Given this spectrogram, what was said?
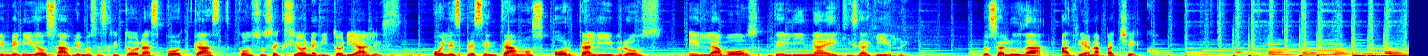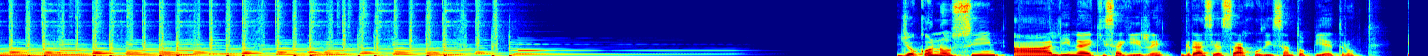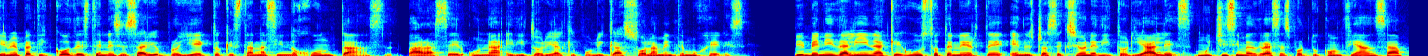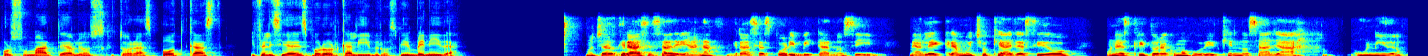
Bienvenidos a Hablemos Escritoras Podcast con su sección editoriales. Hoy les presentamos Orca Libros en la voz de Lina X Aguirre. Los saluda Adriana Pacheco. Yo conocí a Lina X Aguirre gracias a Judith Santopietro, quien me platicó de este necesario proyecto que están haciendo juntas para hacer una editorial que publica solamente mujeres. Bienvenida Lina, qué gusto tenerte en nuestra sección editoriales. Muchísimas gracias por tu confianza, por sumarte a Hablemos Escritoras Podcast y felicidades por Orca Libros. Bienvenida. Muchas gracias Adriana, gracias por invitarnos y me alegra mucho que haya sido una escritora como Judith quien nos haya unido.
